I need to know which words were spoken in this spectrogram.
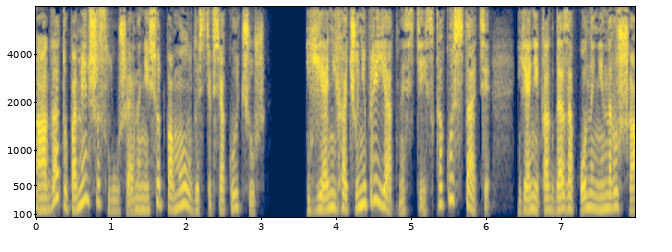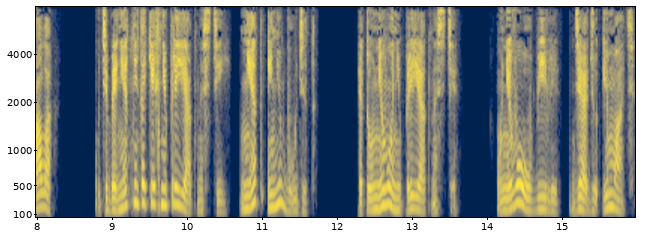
А Агату поменьше слушай, она несет по молодости всякую чушь. Я не хочу неприятностей. С какой стати? Я никогда законы не нарушала. У тебя нет никаких неприятностей. Нет и не будет. Это у него неприятности. У него убили дядю и мать.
